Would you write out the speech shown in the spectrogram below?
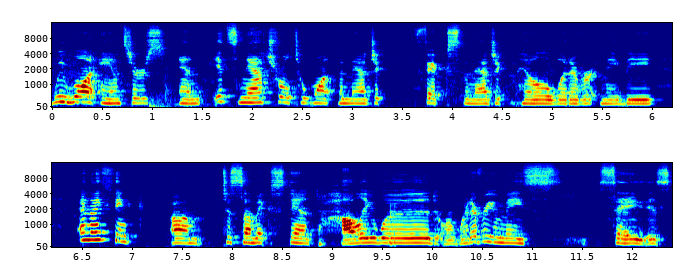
we want answers, and it's natural to want the magic fix, the magic pill, whatever it may be. And I think um, to some extent, Hollywood or whatever you may say is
